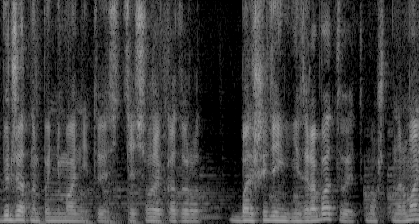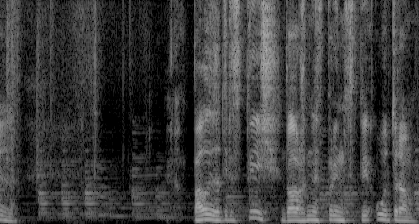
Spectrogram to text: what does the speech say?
бюджетном понимании, то есть я человек, который большие деньги не зарабатывает, может нормально, Полы за 30 тысяч должны, в принципе, утром,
